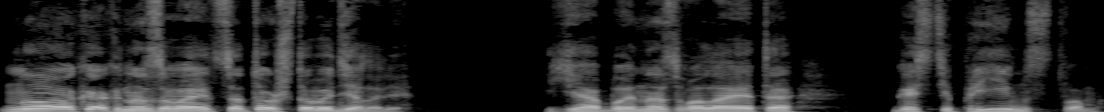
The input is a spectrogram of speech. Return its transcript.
«Ну а как называется то, что вы делали?» «Я бы назвала это гостеприимством.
